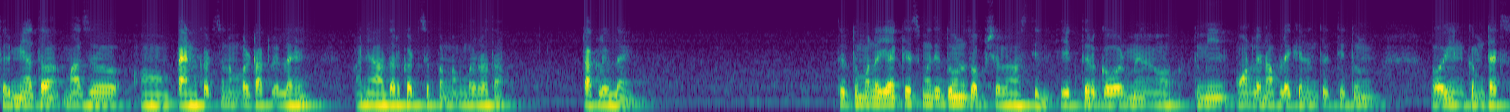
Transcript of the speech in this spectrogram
तर मी आता माझं पॅन कार्डचा नंबर टाकलेला आहे आणि आधार कार्डचा पण नंबर आता टाकलेला आहे. तर तुम्हाला या केसमध्ये दोनच ऑप्शन असतील. एक तर गव्हर्मेंट तुम्ही ऑनलाईन अप्लाय केल्यानंतर तिथून इन्कम टॅक्स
